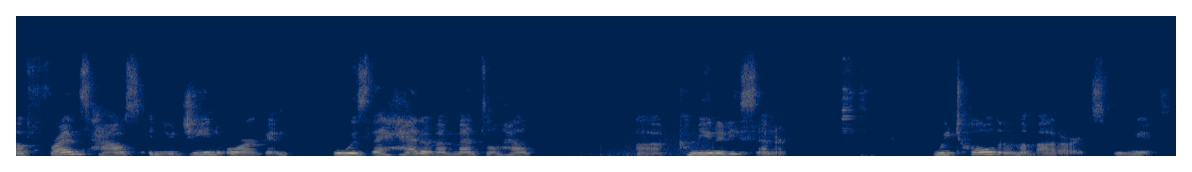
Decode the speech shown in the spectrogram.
a friend's house in Eugene, Oregon, who was the head of a mental health uh, community center. We told him about our experience.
